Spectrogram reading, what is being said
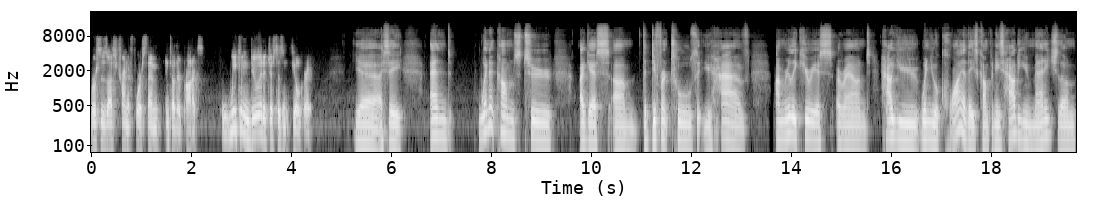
versus us trying to force them into other products. We can do it, it just doesn't feel great. Yeah, I see. And when it comes to, I guess, um, the different tools that you have, I'm really curious around how you, when you acquire these companies, how do you manage them,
